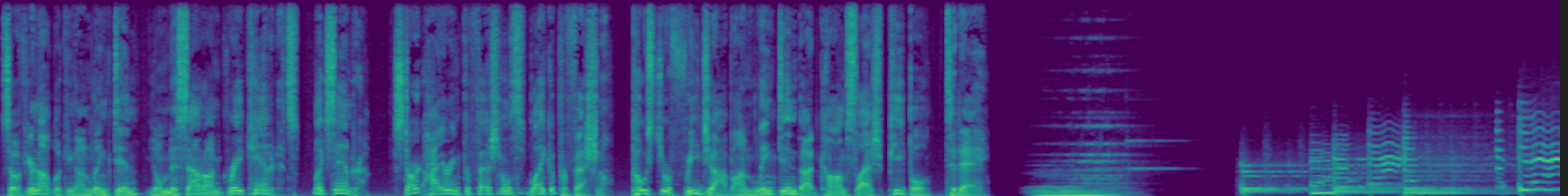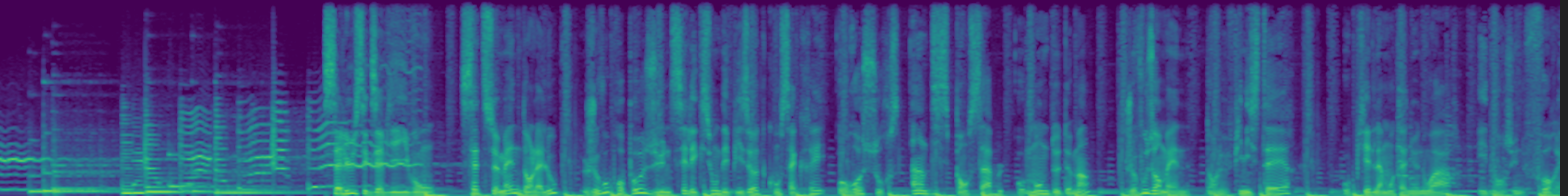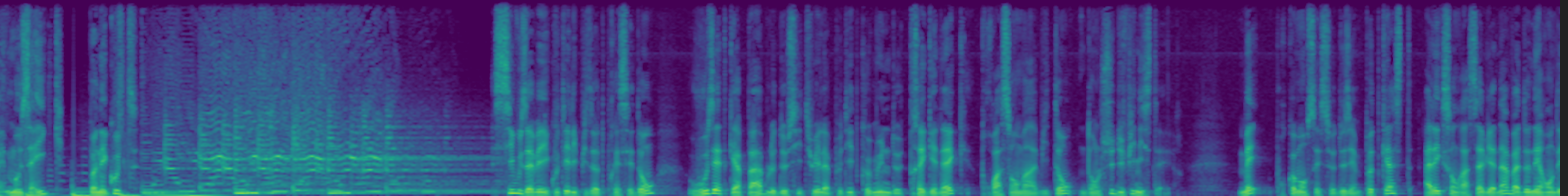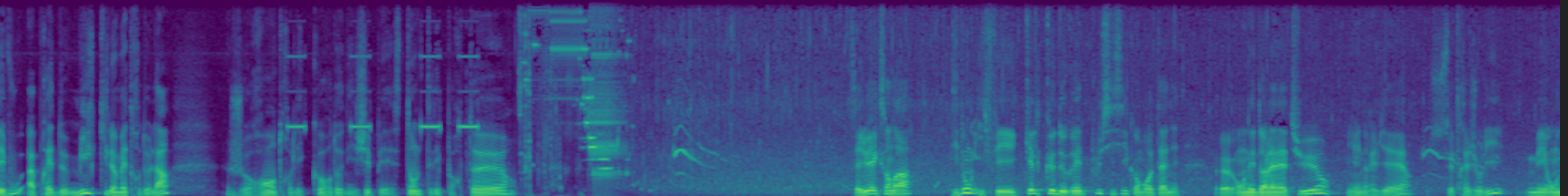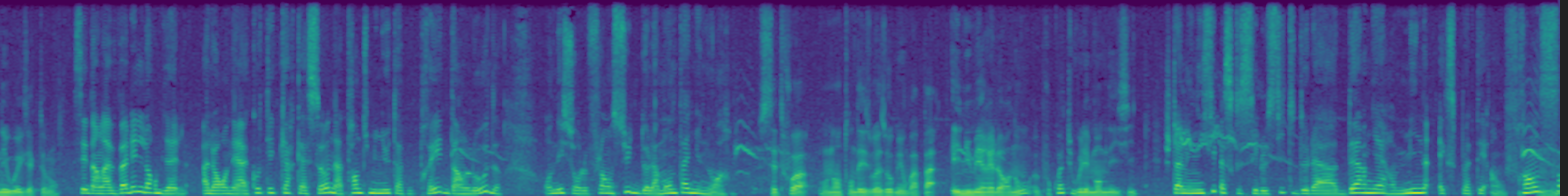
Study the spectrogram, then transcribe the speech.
So if you're not looking on LinkedIn, you'll miss out on great candidates like Sandra. Start hiring professionals like a professional. Post your free job on linkedin.com/people today. Salut, c'est Xavier Yvon. Cette semaine, dans La Loupe, je vous propose une sélection d'épisodes consacrés aux ressources indispensables au monde de demain. Je vous emmène dans le Finistère, au pied de la montagne noire et dans une forêt mosaïque. Bonne écoute Si vous avez écouté l'épisode précédent, vous êtes capable de situer la petite commune de Tréguenec, 320 habitants, dans le sud du Finistère. Mais pour commencer ce deuxième podcast, Alexandra Saviana m'a donné rendez-vous à près de 1000 km de là. Je rentre les coordonnées GPS dans le téléporteur. Salut Alexandra. Dis donc, il fait quelques degrés de plus ici qu'en Bretagne. Euh, on est dans la nature, il y a une rivière, c'est très joli, mais on est où exactement? C'est dans la vallée de l'Orbiel. Alors on est à côté de Carcassonne, à 30 minutes à peu près, dans l'Aude. On est sur le flanc sud de la montagne noire. Cette fois, on entend des oiseaux, mais on va pas énumérer leurs noms. Euh, Pourquoi tu voulais m'emmener ici? Je t'amène ici parce que c'est le site de la dernière mine exploitée en France.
